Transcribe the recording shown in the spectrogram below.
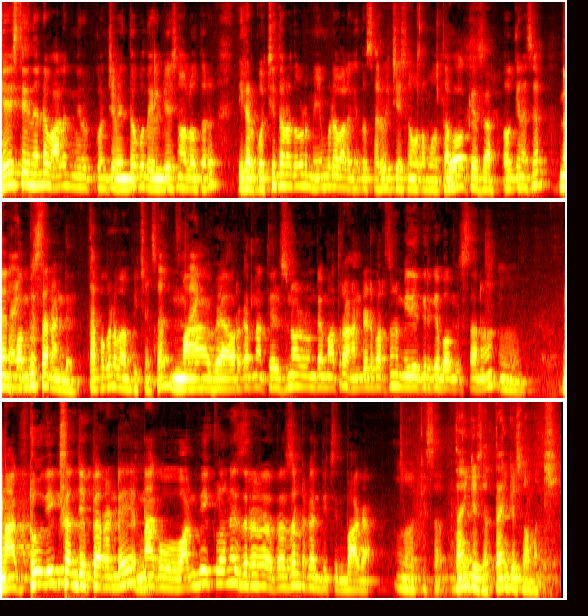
చేస్తే ఏంటంటే వాళ్ళకి మీరు కొంచెం ఎంతో కొంత హెల్ప్ చేసిన వాళ్ళు అవుతారు. ఇక్కడికి వచ్చిన తర్వాత కూడా మేము కూడా వాళ్ళకి ఎంతో సర్వీస్ చేసిన వాళ్ళం అవుతాం. Okay sir. ఓకేనా సార్? నేను పంపిస్తానండి. తప్పకుండా పంపించండి సార్. మా ఎవరికైనా తెలిసిన వాళ్ళు ఉంటే మాత్రం హండ్రెడ్ పర్సెంట్ మీ దగ్గరికి పంపిస్తాను. ఉమ్. నాకు టూ వీక్స్ అని చెప్పారండి. నాకు వన్ వీక్లోనే రిజల్ట్ కనిపించింది బాగా. Okay sir. Thank you sir thank you so much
